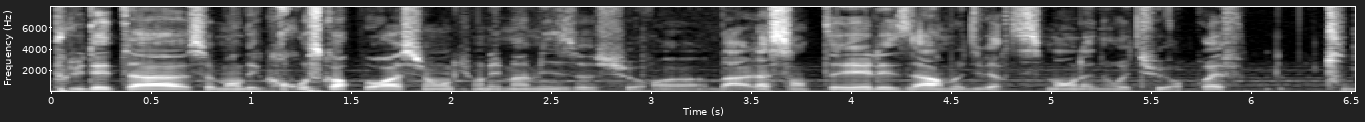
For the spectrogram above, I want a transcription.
Plus d'État, seulement des grosses corporations qui ont les mains mises sur bah, la santé, les armes, le divertissement, la nourriture, bref, tout.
